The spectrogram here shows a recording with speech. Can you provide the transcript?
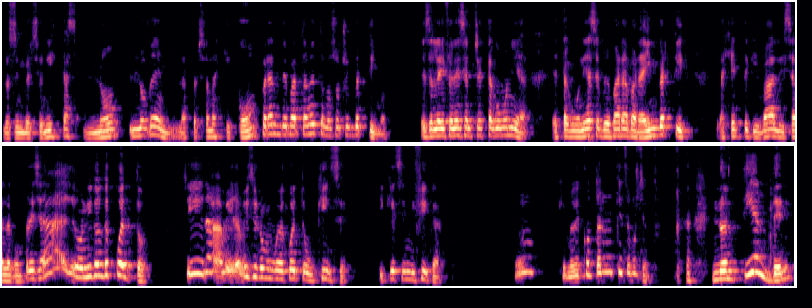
Los inversionistas no lo ven. Las personas que compran departamentos, nosotros invertimos. Esa es la diferencia entre esta comunidad. Esta comunidad se prepara para invertir. La gente que va a sale a comprar y dice, ¡ay, qué bonito el descuento! Sí, nada, mira, me hicieron un descuento de un 15. ¿Y qué significa? que me descontaron el 15%. no entienden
